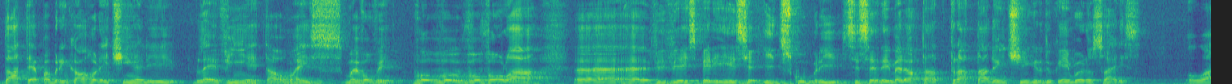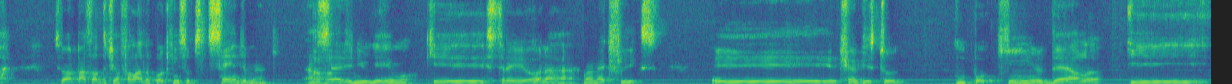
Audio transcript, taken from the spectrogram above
Dá até para brincar uma roletinha ali levinha e tal, mas, mas vamos ver. Vou lá é, viver a experiência e descobrir se serei melhor tratado em Tigre do que em Buenos Aires. Boa. Semana passada eu tinha falado um pouquinho sobre Sandman, a uhum. série New Game que estreou na, na Netflix. E eu tinha visto um pouquinho dela e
